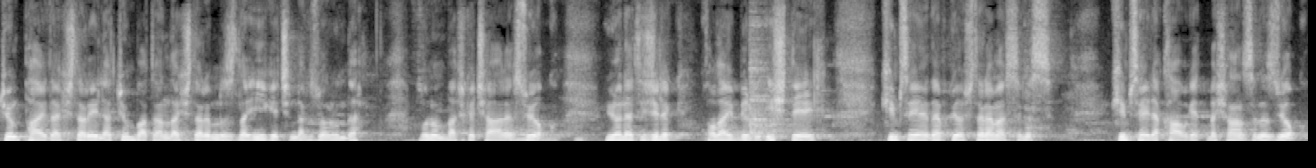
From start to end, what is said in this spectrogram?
tüm paydaşlarıyla, tüm vatandaşlarımızla iyi geçinmek zorunda. Bunun başka çaresi yok. Yöneticilik kolay bir iş değil. Kimseye hedef gösteremezsiniz. Kimseyle kavga etme şansınız yok.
